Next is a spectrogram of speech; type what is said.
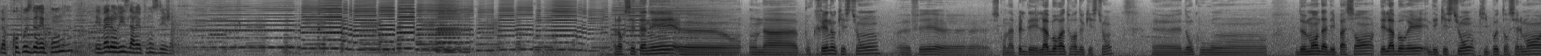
leur propose de répondre et valorise la réponse des gens. Alors cette année, euh, on a, pour créer nos questions, euh, fait euh, ce qu'on appelle des laboratoires de questions, donc où on demande à des passants d'élaborer des questions qui potentiellement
